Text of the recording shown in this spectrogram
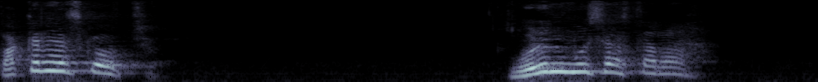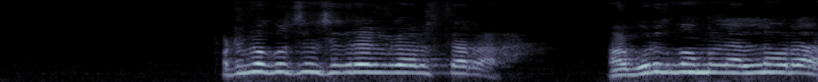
పక్కన వేసుకోవచ్చు గుడిని మూసేస్తారా? పుట్టమ కూర్చొని సిగరెట్లు కాలుస్తారా? మా గుడికి మమ్మల్ని వెళ్ళినవరా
